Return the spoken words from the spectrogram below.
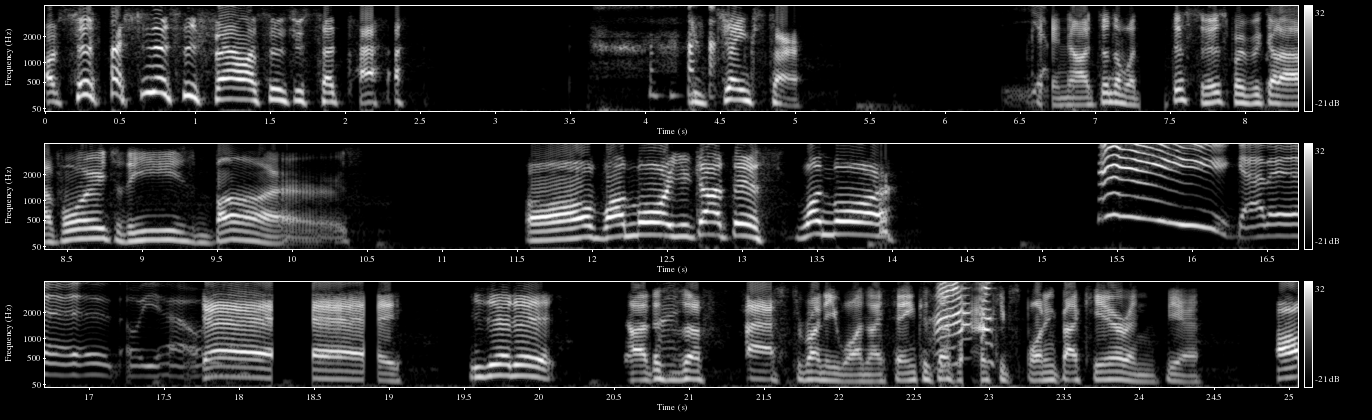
I'm serious, I seriously fell as soon as you said that. you jinxed her. Yeah. Okay, now I don't know what this is, but we gotta avoid these bars. Oh, one more, you got this! One more! Hey! Got it! Oh yeah. oh, yeah. Yay! You did it! Uh, this is a fast runny one, I think, because Ah! I keep spawning back here, and yeah. Oh,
